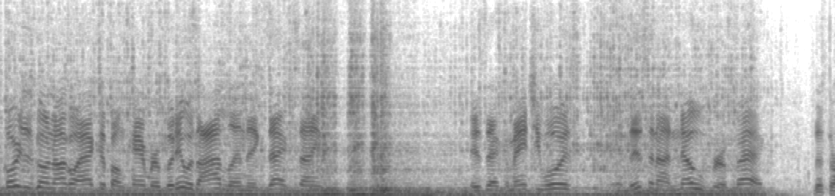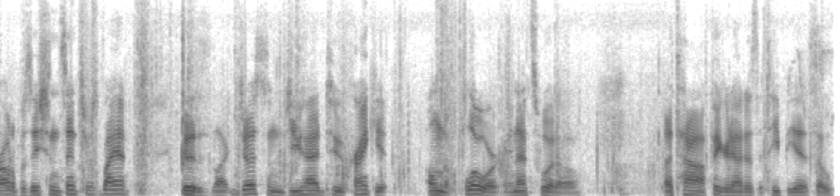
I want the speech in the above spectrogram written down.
Of course it's gonna not gonna act up on camera, but it was idling the exact same as that Comanche was. This and I know for a fact the throttle position sensor is bad. Cause like Justin's, you had to crank it on the floor and that's what uh that's how I figured out as a TPS. So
